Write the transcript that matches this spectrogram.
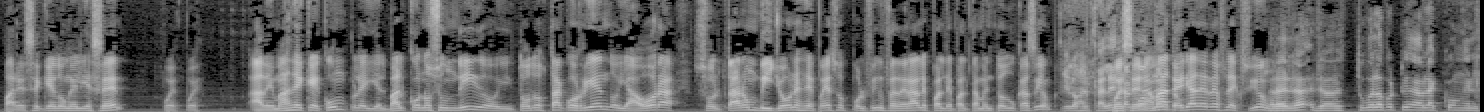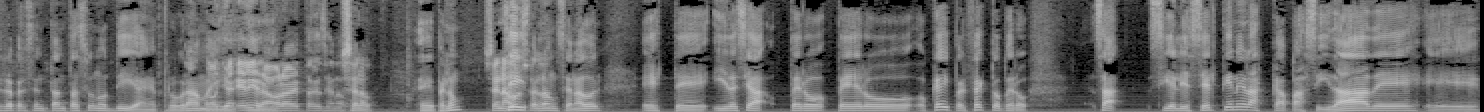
Parece que don Eliezer, pues, pues, además de que cumple y el barco no se ha hundido y todo está corriendo y ahora soltaron billones de pesos por fin federales para el Departamento de Educación, Y los alcaldes pues será contentos. materia de reflexión. Pero él- yo tuve la oportunidad de hablar con el representante hace unos días en el programa. No, y- ya él y- era, ahora está en el Senado. Senador. Eh, ¿Perdón? Senador, Sí, senador. perdón, senador. Este, y decía, pero, pero, ok, perfecto, pero, o sea, si Eliezer tiene las capacidades, eh,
